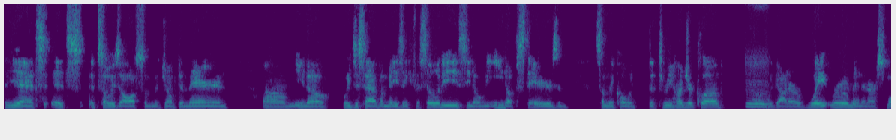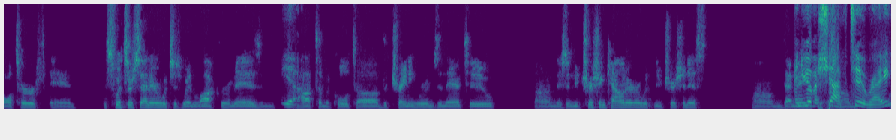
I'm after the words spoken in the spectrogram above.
yeah, it's it's it's always awesome to jump in there and um, you know, we just have amazing facilities. You know, we eat upstairs and something called the 300 Club. Mm, we got our weight room and then our small turf and the Switzer Center, which is where the locker room is, and the hot tub and cold tub. The training room's in there too. Um, there's a nutrition counter with nutritionists um, that And you have a chef um, too, right?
